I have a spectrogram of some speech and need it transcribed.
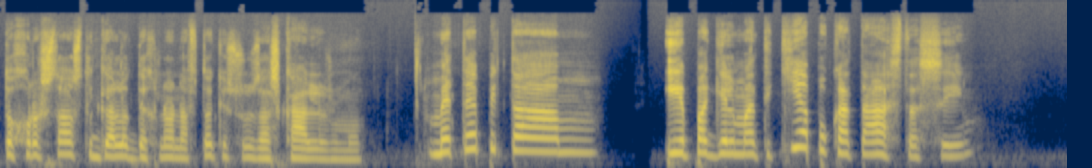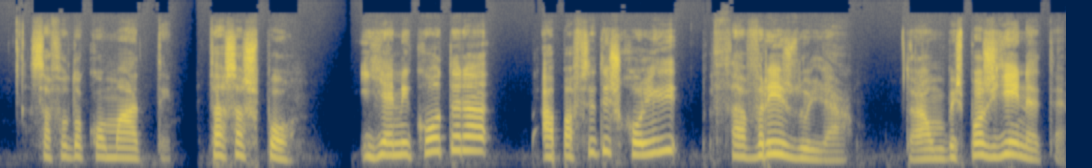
το χρωστάω στην καλοντεχνών αυτό και στους δασκάλους μου. Μετέπειτα η επαγγελματική αποκατάσταση σε αυτό το κομμάτι. Θα σας πω. Γενικότερα από αυτή τη σχολή θα βρεις δουλειά. Τώρα μου πεις πώς γίνεται.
